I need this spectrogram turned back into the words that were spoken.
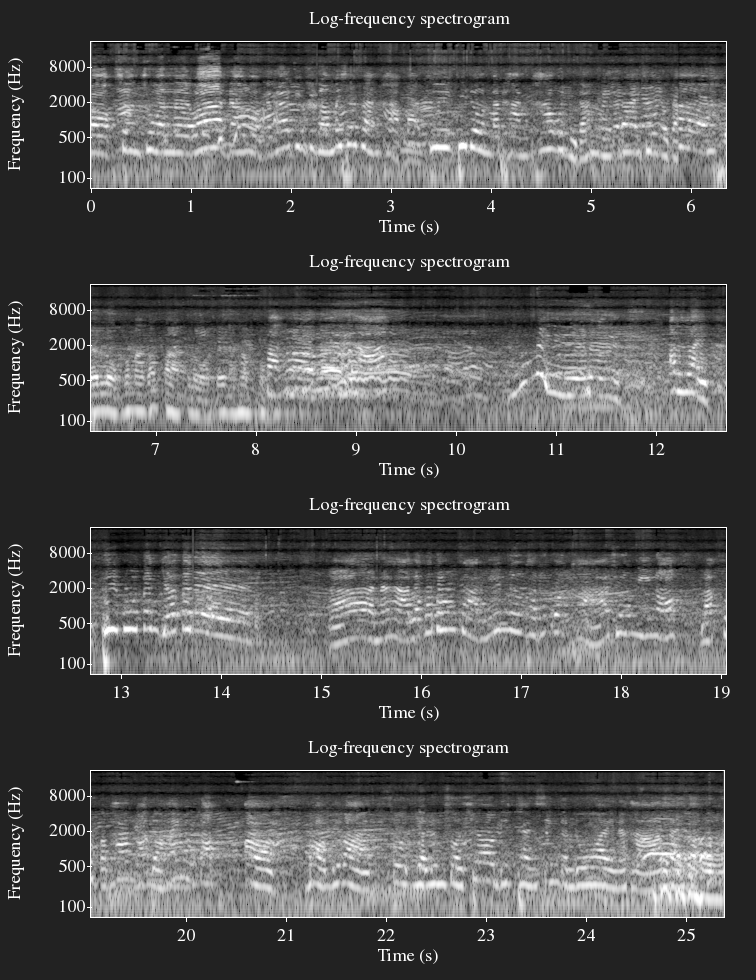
บอกเชิญชวนเลยว่าดาวน์โหลดกันได้จริงๆเราไม่ใช่แฟนคลับอะที่ที่เดินมาทานข้าวกันอยู่ด้านนู้นก็ได้เช่นเดียวกันเดินหลงเข้ามาก็ฝากโหลดด้วยนะครับผมฝากหน่อยเลยนะคะอุ๊ยอะไรพี่พูดตั้งเยอะตั้งเองอ่านะคะแล้วก็ต้องฝากนิดนึงค่ะทุกคนขาช่วงนี้เนาะรักสุขภาพเนาะเดี๋ยวให้น้องก๊อฟเอ่อบอกดีกว่าสูตรอย่าลืมโซเชียลดิส a ทนซิ่งกันด้วยนะคะใส่โอ้โห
